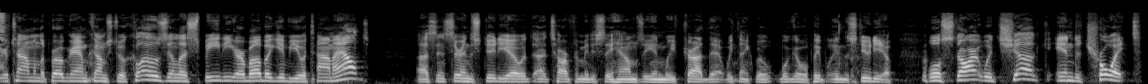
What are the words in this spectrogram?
your time on the program comes to a close unless Speedy or Bubba give you a timeout. Uh, since they're in the studio, it- it's hard for me to see Helmsy, and we've tried that. We think we'll, we'll go with people in the studio. we'll start with Chuck in Detroit.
